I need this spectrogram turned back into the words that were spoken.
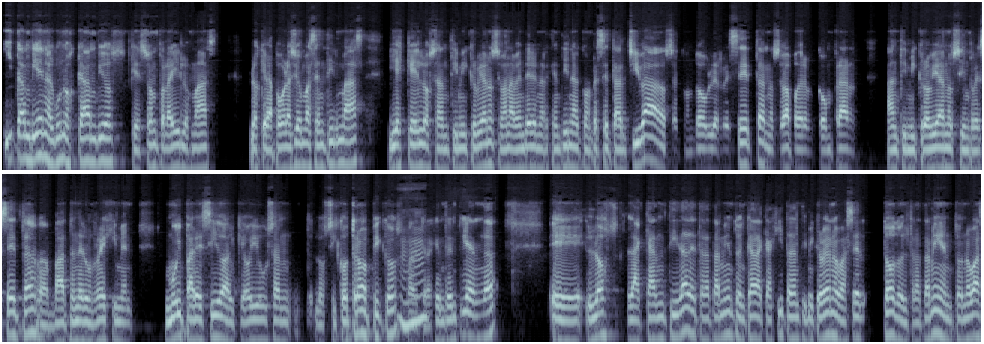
Y también algunos cambios que son por ahí los más, los que la población va a sentir más, y es que los antimicrobianos se van a vender en Argentina con receta archivada, o sea, con doble receta, no se va a poder comprar antimicrobianos sin receta, va a tener un régimen muy parecido al que hoy usan los psicotrópicos, para que la gente entienda. Eh, los, la cantidad de tratamiento en cada cajita de antimicrobiano va a ser todo el tratamiento, no va a,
